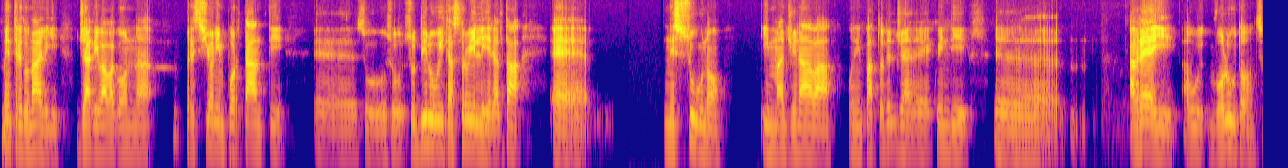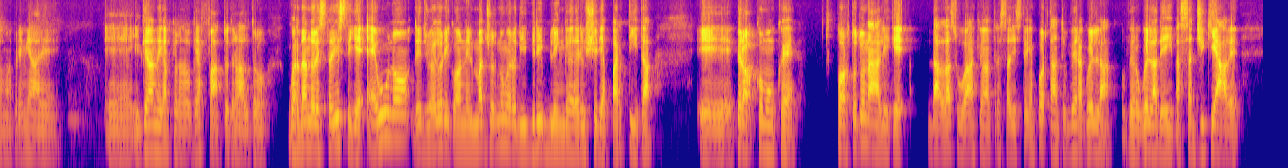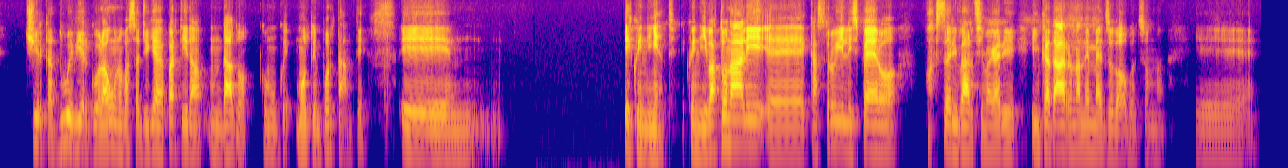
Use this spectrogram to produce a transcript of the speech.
mentre Donali già arrivava con pressioni importanti eh, su, su, su, di lui, Castrovilli in realtà eh, nessuno immaginava un impatto del genere, quindi eh, avrei avuto, voluto insomma, premiare eh, il grande campionato che ha fatto. Tra l'altro, guardando le statistiche, è uno dei giocatori con il maggior numero di dribbling riusciti a partita. Eh, però, comunque, Porto Tonali che dalla sua anche un'altra statistica importante, ovvero quella, ovvero quella dei passaggi chiave, circa 2,1 passaggi chiave a partita, un dato comunque molto importante. E, e quindi niente, quindi i Vattonali, eh, Castrovilli spero possa rifarsi magari in Qatar un anno e mezzo dopo, insomma. E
